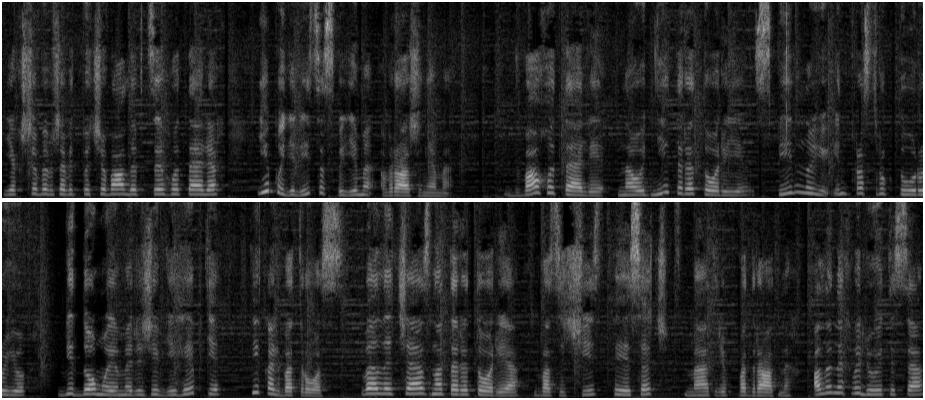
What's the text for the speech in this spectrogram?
якщо ви вже відпочивали в цих готелях, і поділіться своїми враженнями. Два готелі на одній території спільною інфраструктурою відомої мережі в Єгипті Пік Альбатрос. Величезна територія 26 тисяч метрів квадратних. Але не хвилюйтеся,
